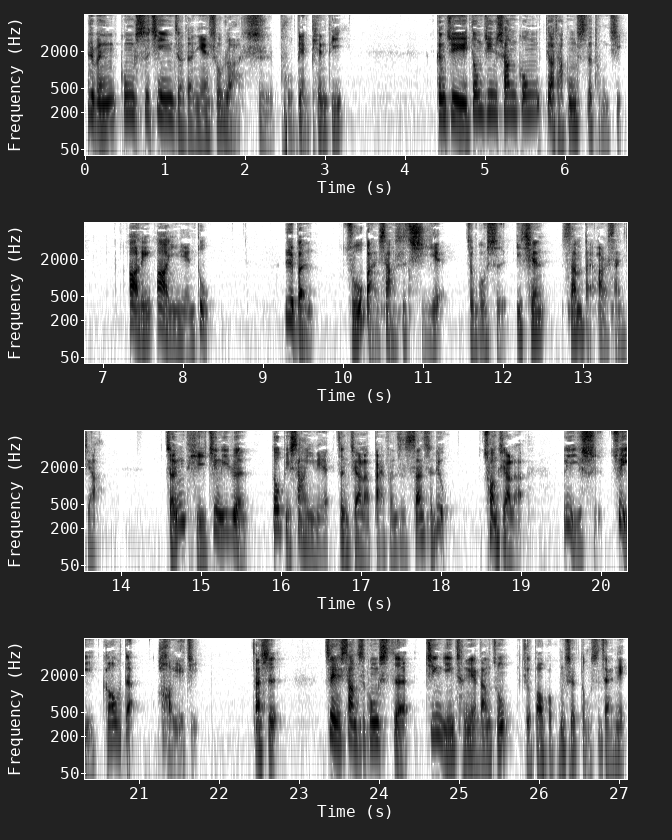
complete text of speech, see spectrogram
日本公司经营者的年收入啊是普遍偏低。根据东京商工调查公司的统计，二零二一年度日本主板上市企业总共是一千三百二十三家，整体净利润都比上一年增加了百分之三十六，创下了历史最高的好业绩。但是，这些上市公司的经营成员当中，就包括公司的董事在内。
